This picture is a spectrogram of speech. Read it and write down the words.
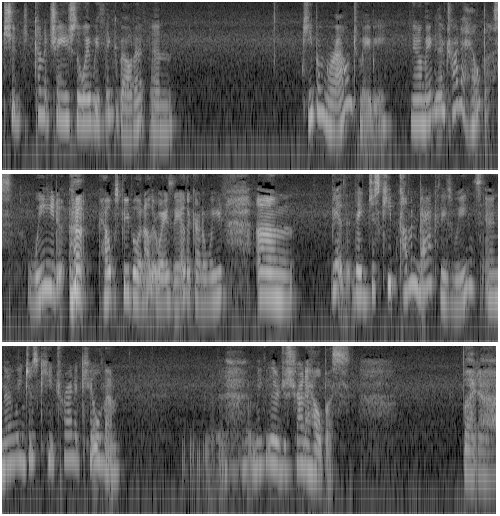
should kind of change the way we think about it and keep them around, maybe. You know, maybe they're trying to help us weed helps people in other ways, the other kind of weed. Um, yeah, they just keep coming back, these weeds, and then we just keep trying to kill them. Maybe they're just trying to help us. But, uh,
